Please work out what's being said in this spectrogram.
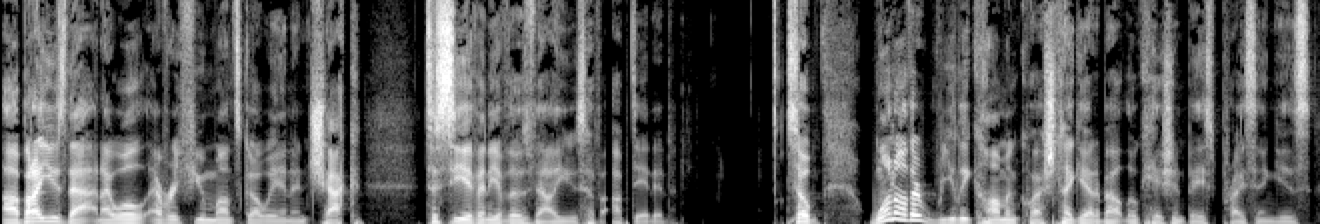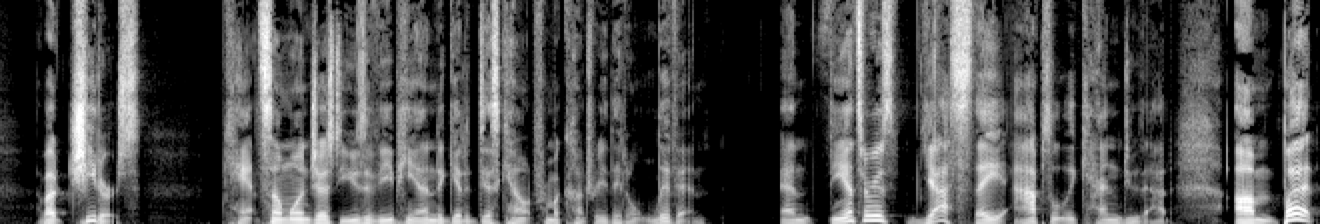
Uh, but I use that, and I will every few months go in and check to see if any of those values have updated. So, one other really common question I get about location based pricing is about cheaters. Can't someone just use a VPN to get a discount from a country they don't live in? And the answer is yes, they absolutely can do that. Um, but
